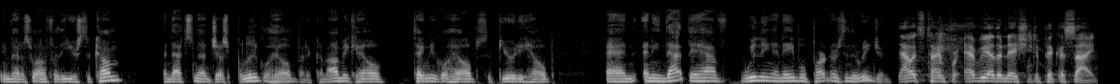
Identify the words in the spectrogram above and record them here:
in Venezuela for the years to come. And that's not just political help, but economic help, technical help, security help. And, and in that, they have willing and able partners in the region. Now it's time for every other nation to pick a side.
